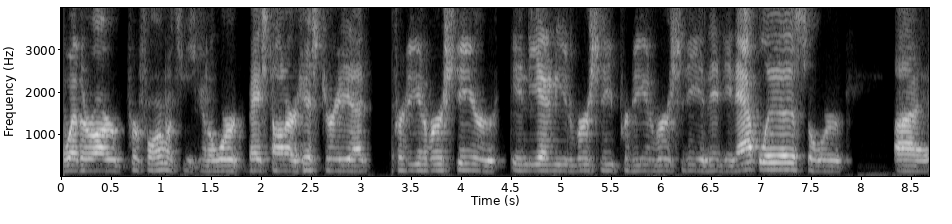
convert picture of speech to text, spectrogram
whether our performance was going to work based on our history at Purdue University or Indiana University, Purdue University in Indianapolis, or uh,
